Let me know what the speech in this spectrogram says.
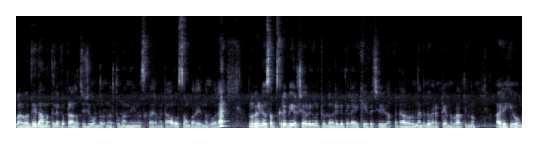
ഭഗവതി നാമത്തിലൊക്കെ പ്രാർത്ഥിച്ചുകൊണ്ട് നിർത്തും നന്ദി നമസ്കാരം. എല്ലാ ദിവസവും പറയുന്ന പോലെ നിങ്ങൾ വീഡിയോ സബ്സ്ക്രൈബ് ചെയ്യുക ഷെയർ ചെയ്ത് മറ്റുള്ളവരൊക്കെ ലൈക്ക് ചെയ്യുക ചെയ്യുക. അപ്പം എല്ലാവർക്കും നല്ലത് വരട്ടെ എന്ന് പ്രാർത്ഥിക്കുന്നു. ഹരിഹി ഓം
